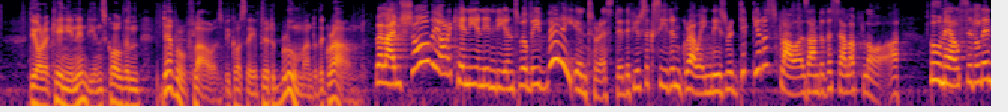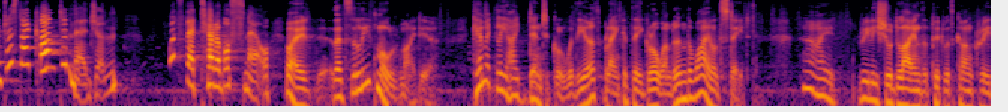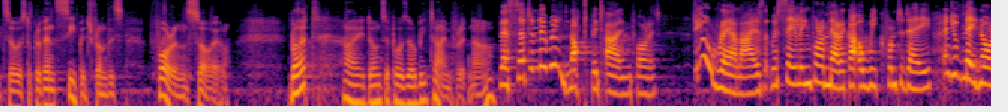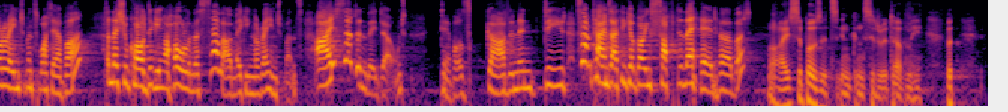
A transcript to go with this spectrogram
The Araucanian Indians call them devil flowers because they appear to bloom under the ground. Well, I'm sure the Araucanian Indians will be very interested if you succeed in growing these ridiculous flowers under the cellar floor. Whom else it'll interest, I can't imagine. What's that terrible smell? Why, that's the leaf mold, my dear. Chemically identical with the earth blanket they grow under in the wild state. I really should line the pit with concrete so as to prevent seepage from this foreign soil. But I don't suppose there'll be time for it now. There certainly will not be time for it. Do you realize that we're sailing for America a week from today, and you've made no arrangements whatever? Unless you call digging a hole in the cellar making arrangements. I certainly don't. Devil's Garden, indeed. Sometimes I think you're going soft in the head, Herbert. Well, I suppose it's inconsiderate of me. But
